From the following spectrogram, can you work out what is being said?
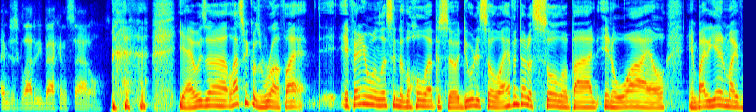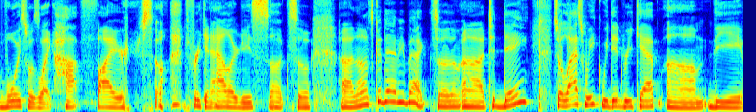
I'm just glad to be back in the saddle. yeah, it was uh last week was rough. I if anyone listened to the whole episode, doing it solo. I haven't done a solo pod in a while, and by the end my voice was like hot fire. So freaking allergies suck. So uh, no, it's good to have you back. So uh, today, so last week we did recap um, the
